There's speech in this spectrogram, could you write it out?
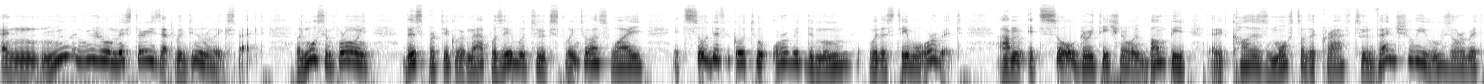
and new unusual mysteries that we didn't really expect. But most importantly, this particular map was able to explain to us why it's so difficult to orbit the moon with a stable orbit. Um, it's so gravitationally bumpy that it causes most of the craft to eventually lose orbit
